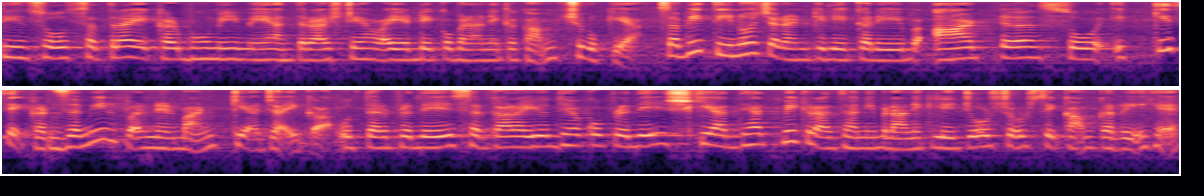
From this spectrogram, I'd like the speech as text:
317 एकड़ भूमि में अंतर्राष्ट्रीय हवाई अड्डे को बनाने का काम शुरू किया। सभी तीनों चरण के लिए करीब 821 एकड़ ज़मीन पर निर्माण किया जाएगा। उत्तर प्रदेश सरकार अयोध्या को प्रदेश की आध्यात्मिक राजधानी बनाने के लिए ज़ोर शोर से काम कर रही है।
